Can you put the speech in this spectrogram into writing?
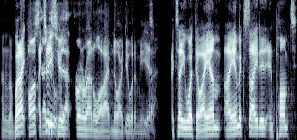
I don't know. But I honestly I i, just you, hear that thrown around a lot i have no idea what it means Yeah. I tell you what though, I am I am excited and pumped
